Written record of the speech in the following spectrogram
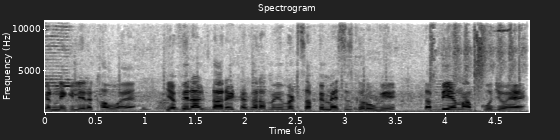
करने के लिए रखा हुआ है। या फिर आप डायरेक्ट अगर हमें व्हाट्सअप पे मैसेज करोगे तब भी हम आपको जो है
